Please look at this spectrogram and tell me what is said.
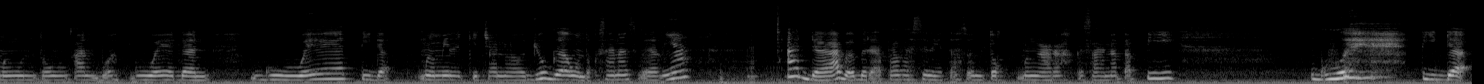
menguntungkan buat gue dan gue tidak memiliki channel juga untuk sana. Sebenarnya ada beberapa fasilitas untuk mengarah ke sana tapi gue tidak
